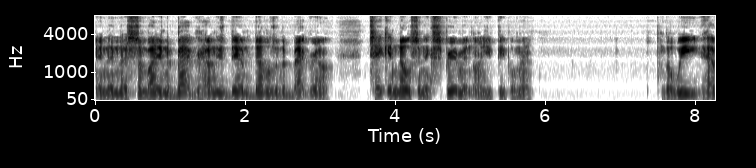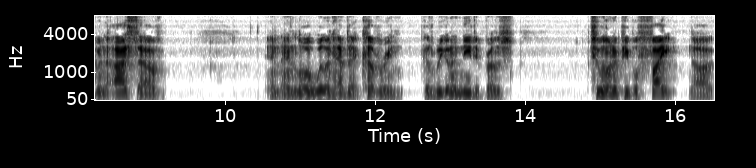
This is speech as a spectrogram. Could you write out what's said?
and then there's somebody in the background, these damn devils in the background, taking notes and experimenting on you people, man. But we having the eye salve and, and Lord willing have that covering because we're gonna need it, brothers. 200 people fight, dog.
